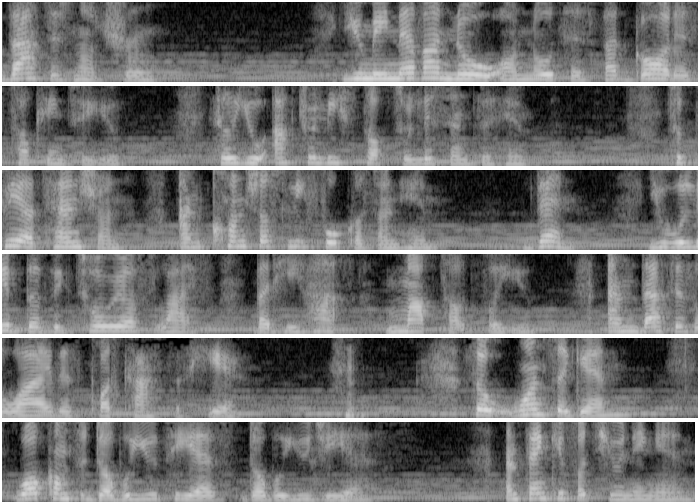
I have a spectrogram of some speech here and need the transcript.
that is not true. You may never know or notice that God is talking to you till you actually stop to listen to Him, to pay attention and consciously focus on Him. Then you will live the victorious life that He has mapped out for you. And that is why this podcast is here. so, once again, welcome to WTS WGS. And thank you for tuning in.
